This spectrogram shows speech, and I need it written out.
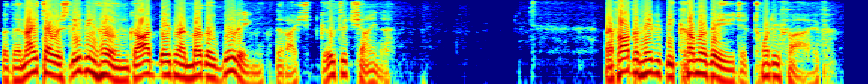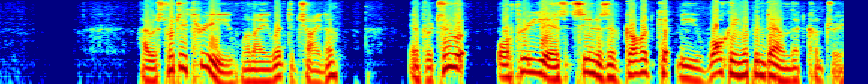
but the night I was leaving home, God made my mother willing that I should go to China. My father made me become of age at twenty-five. I was twenty-three when I went to China, and for two or three years it seemed as if God kept me walking up and down that country.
